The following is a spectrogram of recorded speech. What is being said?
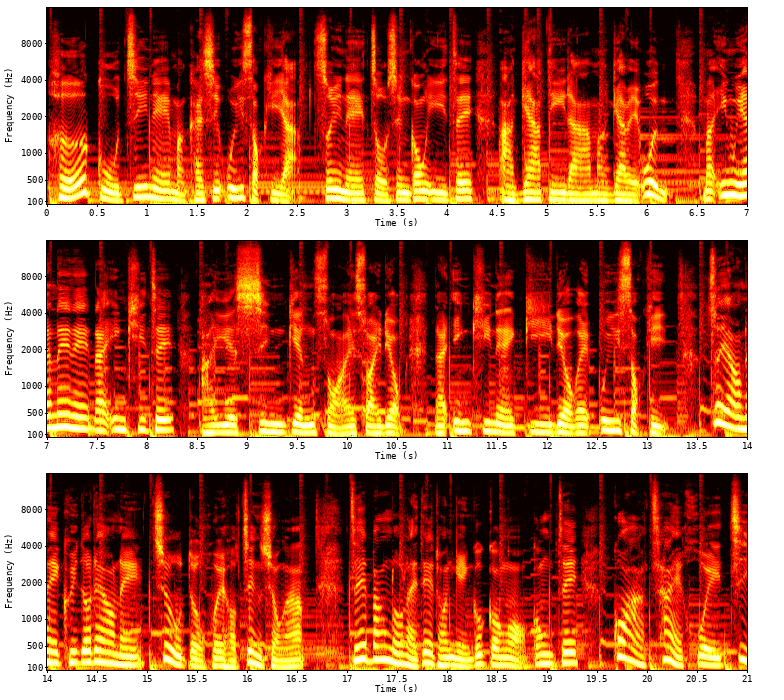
合谷肌呢嘛开始萎缩去啊。所以呢，造成讲伊这啊压低啦，嘛压袂稳，嘛因为安尼呢，来引起这啊伊的神经线的衰弱，来引起呢肌肉的萎缩去，最后呢开刀了呢，手就恢复正常啊。这网络内底团员佫讲哦，讲这挂菜花籽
